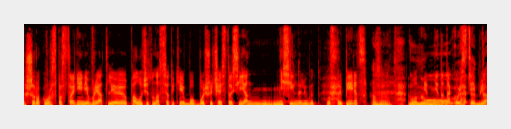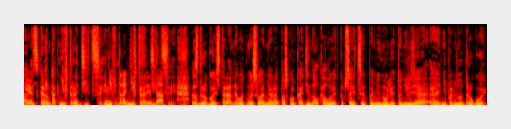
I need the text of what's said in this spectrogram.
широкого распространения вряд ли получит. У нас все таки большая часть россиян не сильно любит острый перец. Мгм. Вот, не- не до такой э, степени. Да, скажем так, не в традиции. Не в Не в традиции, да. традиции. С другой стороны, вот мы с вами, поскольку один алкалоид капсаицин помянули, то нельзя э, не помянуть другой,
